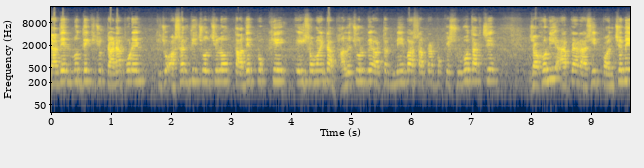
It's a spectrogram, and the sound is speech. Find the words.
যাদের মধ্যে কিছু টানা পড়েন, কিছু অশান্তি চলছিল, তাদের পক্ষে এই সময়টা ভালো চলবে। অর্থাৎ মে মাস আপনার পক্ষে শুভ থাকছে। যখনই আপনার রাশির পঞ্চমে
